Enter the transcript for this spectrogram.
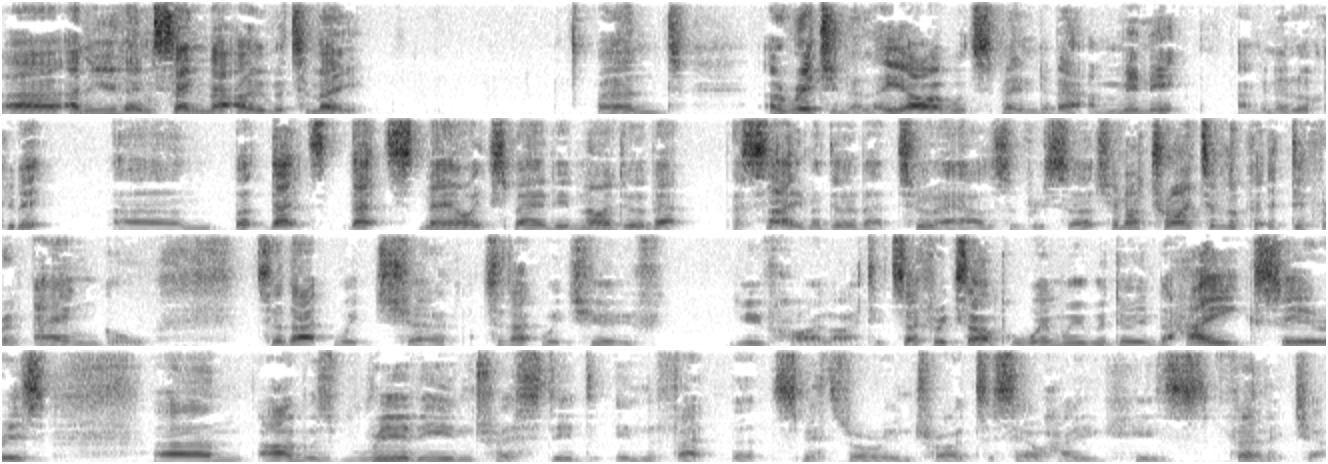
uh, and you then send that over to me. And originally, I would spend about a minute having a look at it, um, but that's that's now expanded, and I do about the same. I do about two hours of research, and I try to look at a different angle to that which uh, to that which you've you've highlighted. So, for example, when we were doing the Haig series, um, I was really interested in the fact that Smith Dorrien tried to sell Haig his furniture.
